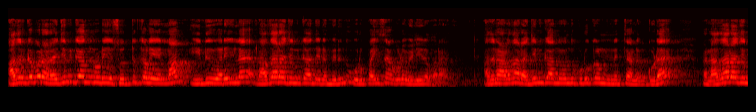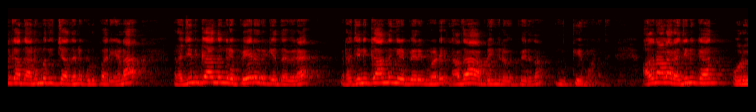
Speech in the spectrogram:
அதற்கப்புறம் ரஜினிகாந்தினுடைய சொத்துக்களை எல்லாம் இதுவரையில் லதா ரஜினிகாந்திடமிருந்து ஒரு பைசா கூட வெளியில் வராது. அதனால தான் ரஜினிகாந்த் வந்து கொடுக்கணும்னு நினைத்தாலும் கூட லதா ரஜினிகாந்த் அனுமதிச்சா தானே கொடுப்பாரு. ஏன்னா ரஜினிகாந்துங்கிற பேர் இருக்கே தவிர ரஜினிகாந்துங்கிற பேருக்கு முன்னாடி லதா அப்படிங்கிற ஒரு பேர் தான் முக்கியமானது. அதனால் ரஜினிகாந்த் ஒரு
